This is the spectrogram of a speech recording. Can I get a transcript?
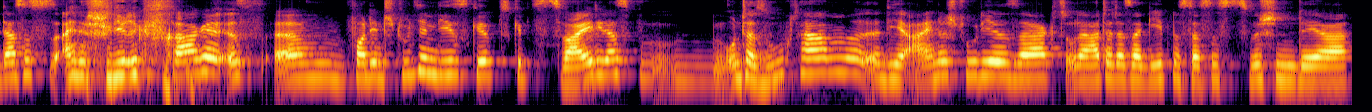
das ist eine schwierige Frage. Ist, ähm, von den Studien, die es gibt, gibt es zwei, die das untersucht haben. Die eine Studie sagt oder hatte das Ergebnis, dass es zwischen der,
